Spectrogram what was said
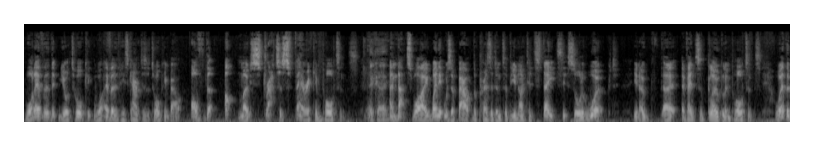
whatever that you're talking, whatever his characters are talking about, of the utmost stratospheric importance. Okay. And that's why when it was about the president of the United States, it sort of worked. You know, uh, events of global importance. Whether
